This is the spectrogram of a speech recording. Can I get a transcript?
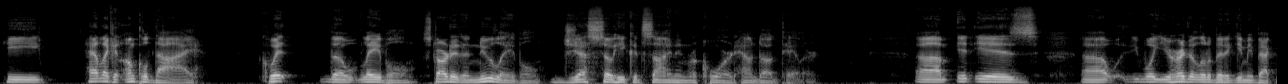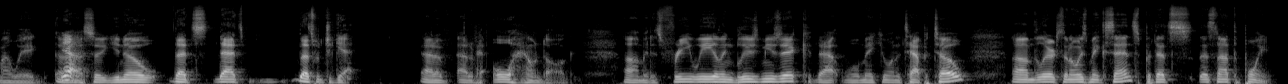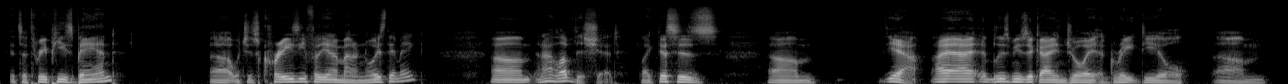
he had like an uncle die, quit the label, started a new label just so he could sign and record Hound Dog Taylor. Um, it is uh, well, you heard that little bit of "Give Me Back My Wig," uh, Yeah. So you know that's that's that's what you get out of out of old Hound Dog. Um, it is freewheeling blues music that will make you want to tap a toe. Um, the lyrics don't always make sense, but that's that's not the point. It's a three piece band, uh, which is crazy for the amount of noise they make. Um, and I love this shit. Like this is, um, yeah, I, I blues music I enjoy a great deal. Um,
